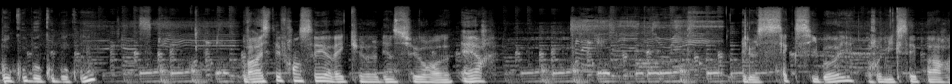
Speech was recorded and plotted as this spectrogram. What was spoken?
beaucoup, beaucoup, beaucoup. On va rester français avec, euh, bien sûr, euh, R et le Sexy Boy, remixé par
